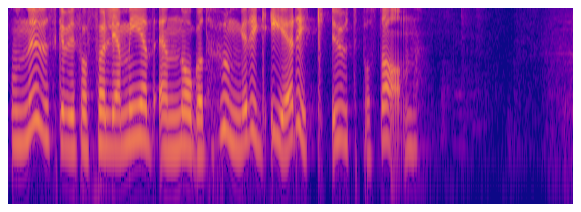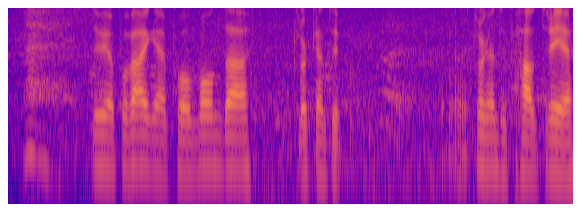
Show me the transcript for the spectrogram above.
Och nu ska vi få följa med en något hungrig Erik ut på stan. Nu är jag på väg här på måndag klockan typ, eh, klockan typ halv tre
